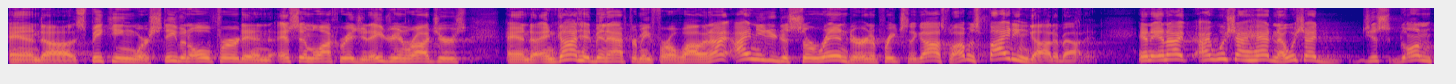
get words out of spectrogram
and uh, speaking were Stephen Olford and S.M. Lockridge and Adrian Rogers. And, uh, and God had been after me for a while, and I, I needed to surrender to preach the gospel. I was fighting God about it. And, and I, I wish I hadn't. I wish I'd just gone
